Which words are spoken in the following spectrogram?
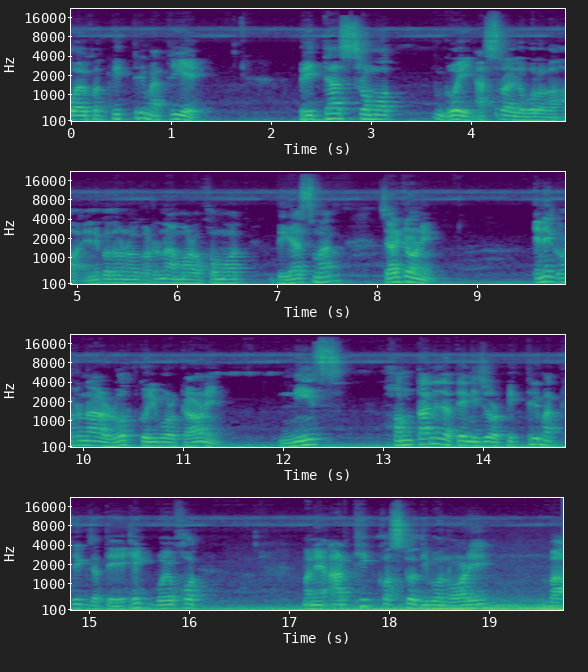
বয়সত পিতৃ মাতৃয়ে বৃদ্ধাশ্ৰমত গৈ আশ্ৰয় ল'ব লগা হয়। এনেকুৱা ধৰণৰ ঘটনা আমাৰ অসমত বিৰাজমান। যাৰ কাৰণে এনে ঘটনা ৰোধ কৰিবৰ কাৰণে নিজ সন্তানে যাতে নিজৰ পিতৃ মাতৃক যাতে শেষ বয়সত মানে আৰ্থিক কষ্ট দিব নোৱাৰে বা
